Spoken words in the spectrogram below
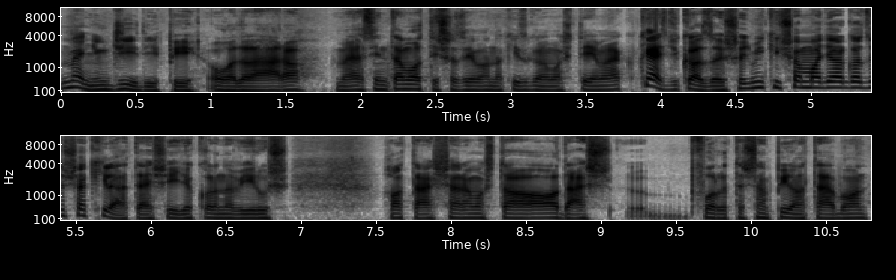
Menjünk GDP oldalára, mert szerintem ott is azért vannak izgalmas témák. Kezdjük azzal is, hogy mik is a magyar gazdaság kilátása így a koronavírus hatására. Most a adás forgatásának pillanatában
